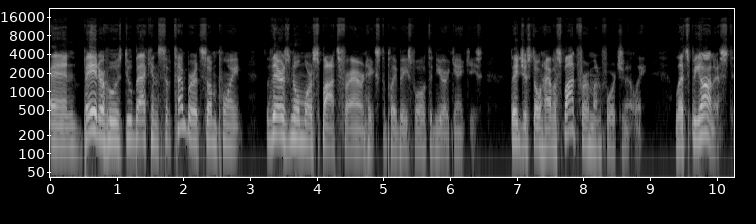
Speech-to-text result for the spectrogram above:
and Bader, who is due back in September at some point, there's no more spots for Aaron Hicks to play baseball at the New York Yankees. They just don't have a spot for him, unfortunately. Let's be honest.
